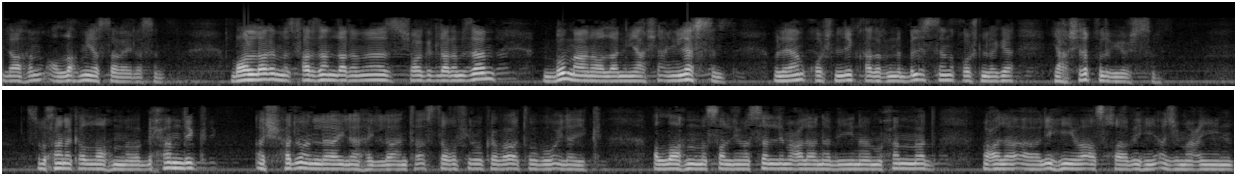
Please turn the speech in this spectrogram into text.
ilohim alloh muyassar aylasin bolalarimiz farzandlarimiz shogirdlarimiz ham bu ma'nolarni yaxshi anglashsin ular ham qo'shnilik qadrini bilishsin qo'shnilarga yaxshilik qilib yurishsin سبحانك اللهم وبحمدك أشهد أن لا إله إلا أنت أستغفرك وأتوب إليك اللهم صل وسلم على نبينا محمد وعلى آله وأصحابه أجمعين.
